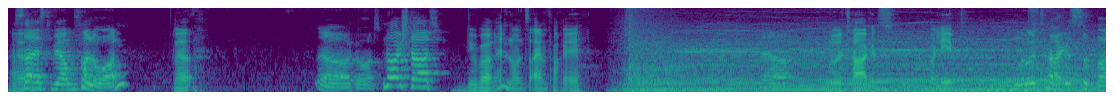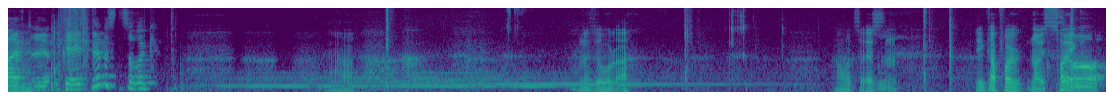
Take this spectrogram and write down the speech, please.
Das Ja. heißt, wir haben verloren. Ja. Oh Gott. Neustart. Die überrennen uns einfach, ey. Ja. Null Targets überlebt. Null Tage survived, ey. Okay, wir müssen zurück. Ja. Eine Soda. Zu essen. Liegt da voll neues Zeug. So.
